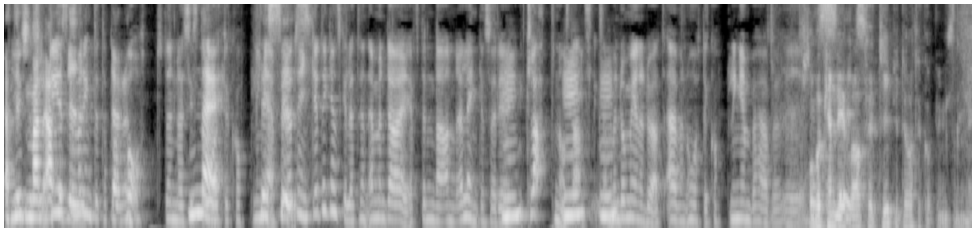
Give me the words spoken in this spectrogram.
Att Just det, så det ska blir man inte tappa där- bort, den där sista Nej, återkopplingen. För jag precis. tänker att det är ganska lätt, ja men där efter den där andra länken så är det Mm. klart någonstans Mm, liksom. mm. Men då menar du att även återkopplingen behöver vi... Och vad kan det Precis. vara för typ av återkoppling? Som ni...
